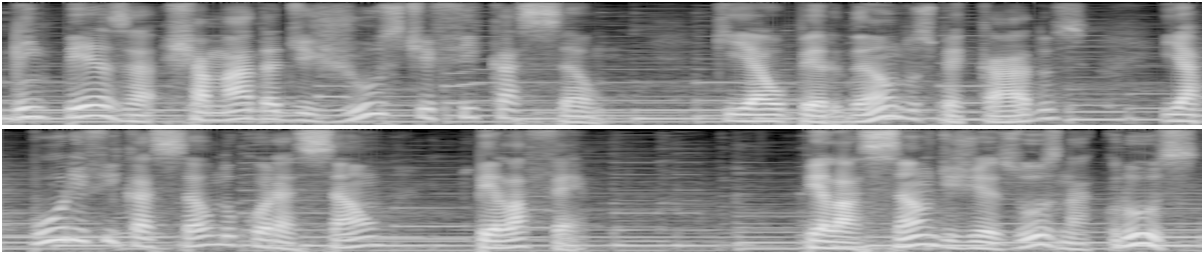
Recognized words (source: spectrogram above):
Limpeza chamada de justificação, que é o perdão dos pecados e a purificação do coração pela fé. Pela ação de Jesus na cruz,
